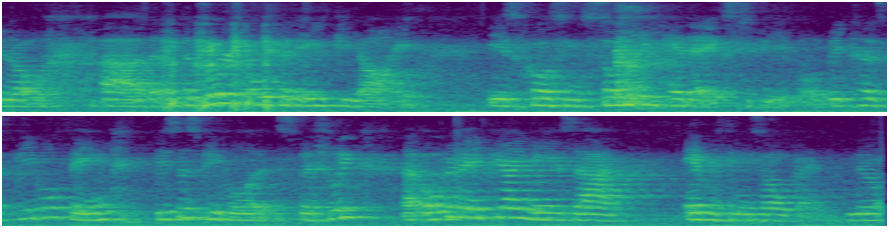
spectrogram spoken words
you know, uh, the, the word open API is causing so many headaches to people because people think, business people especially, that open API means that everything is open you know,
